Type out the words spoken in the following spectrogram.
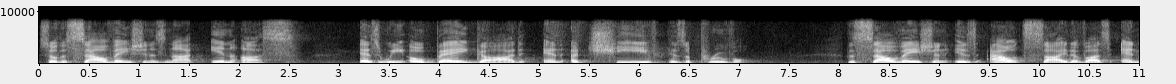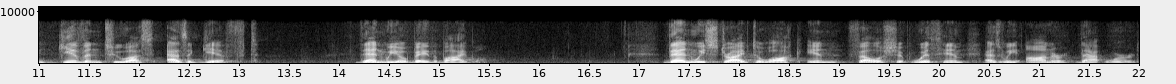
So the salvation is not in us as we obey God and achieve His approval. The salvation is outside of us and given to us as a gift. Then we obey the Bible. Then we strive to walk in fellowship with Him as we honor that word.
